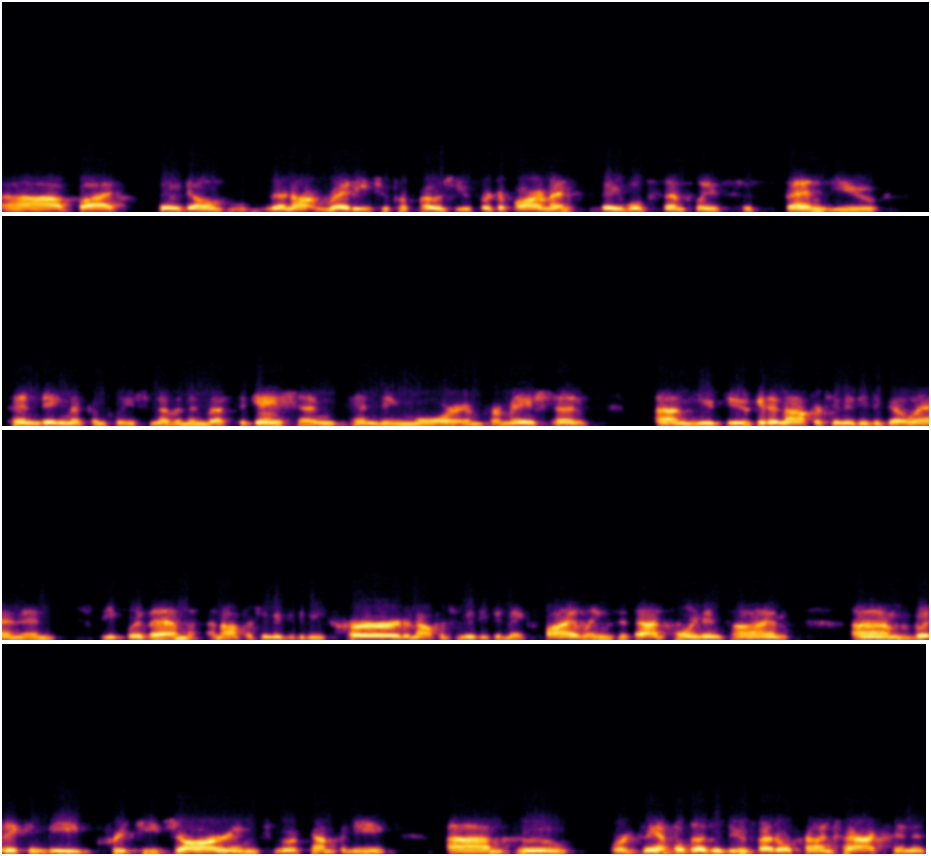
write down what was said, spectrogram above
uh, but they don't they're not ready to propose you for debarment, they will simply suspend you pending the completion of an investigation, pending more information. Um, you do get an opportunity to go in and speak with them, an opportunity to be heard, an opportunity to make filings at that point in time. Um, but it can be pretty jarring to a company um, who for example, doesn't do federal contracts and is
